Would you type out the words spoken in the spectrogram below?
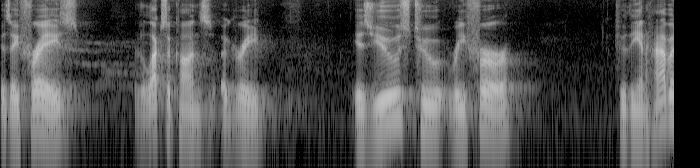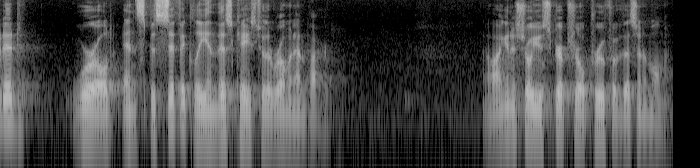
is a phrase, the lexicons agree, is used to refer to the inhabited world, and specifically in this case to the Roman Empire. Now, I'm going to show you scriptural proof of this in a moment.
